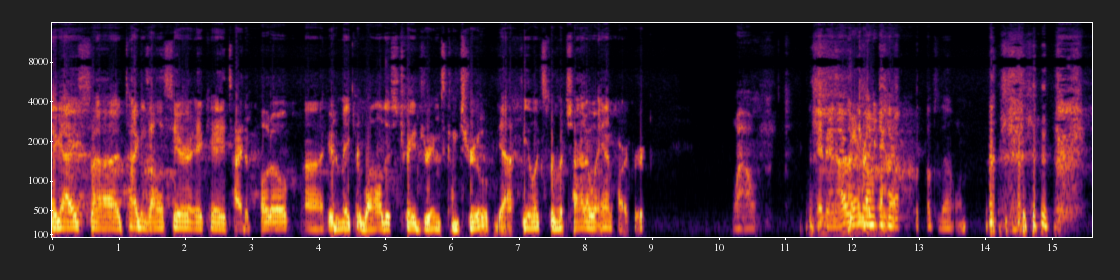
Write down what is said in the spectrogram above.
Hey guys, uh, Ty Gonzalez here, aka Ty Dipoto, uh, here to make your wildest trade dreams come true. Yeah, Felix for Machado and Harper. Wow. Hey man, I I already don't tried to do that. Up to that one.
